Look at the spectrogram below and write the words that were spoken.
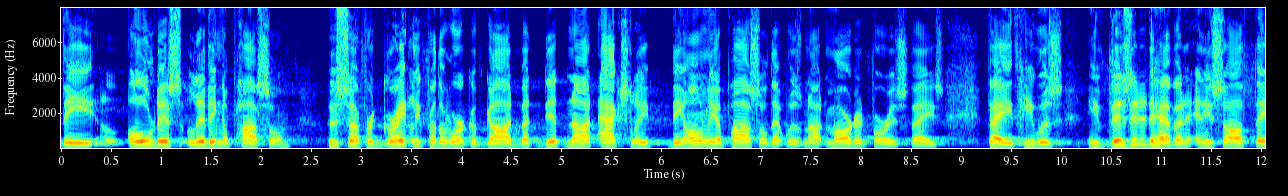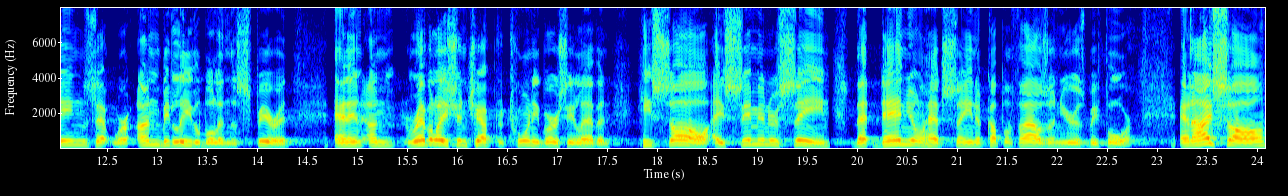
the oldest living apostle, who suffered greatly for the work of God, but did not actually, the only apostle that was not martyred for his faith, faith he was he visited heaven and he saw things that were unbelievable in the spirit and in, in, Revelation chapter 20, verse 11, he saw a similar scene that Daniel had seen a couple thousand years before. And I saw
